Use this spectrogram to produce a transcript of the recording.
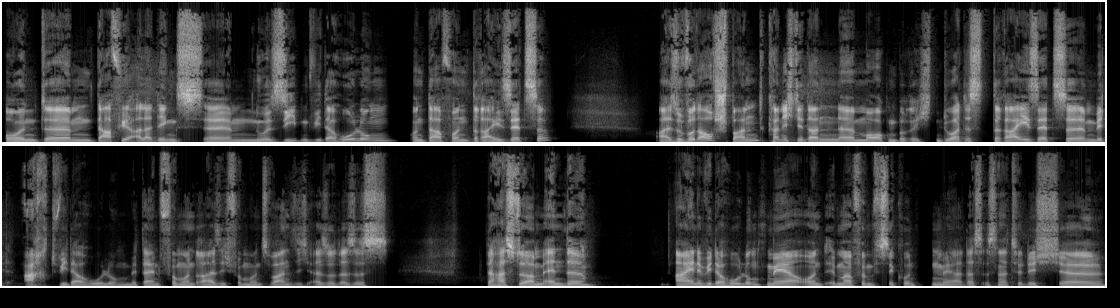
und ähm, dafür allerdings ähm, nur sieben Wiederholungen und davon drei Sätze. Also wird auch spannend, kann ich dir dann äh, morgen berichten. Du hattest drei Sätze mit acht Wiederholungen mit deinen 35, 25. Also das ist, da hast du am Ende eine Wiederholung mehr und immer fünf Sekunden mehr. Das ist natürlich, äh,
